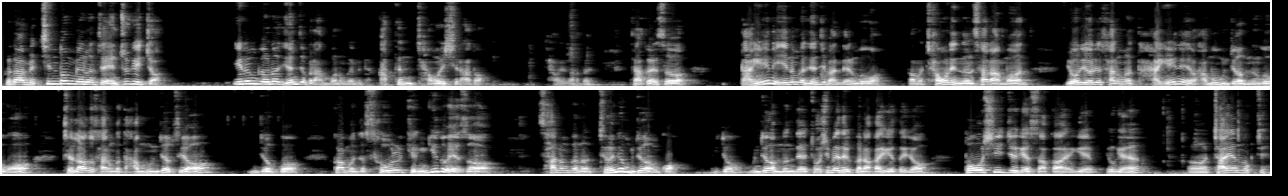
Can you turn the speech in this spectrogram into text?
그 다음에 진동면은 저 왼쪽에 있죠. 이런 거는 연접을 안 보는 겁니다. 같은 창원시라도. 창원시라도. 자, 그래서 당연히 이런 건 연집 안 되는 거고, 그러면 창원에 있는 사람은 요리요리 사는 건 당연히 아무 문제 없는 거고, 전라도 사는 건 다 아무 문제 없어요. 문제 없고, 그러면 이제 서울, 경기도에서 사는 거는 전혀 문제가 없고, 그죠? 문제가 없는데 조심해야 될 건 아까 얘기했더죠. 도시 지역에서 아까 이게 요게 어, 자연 녹지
